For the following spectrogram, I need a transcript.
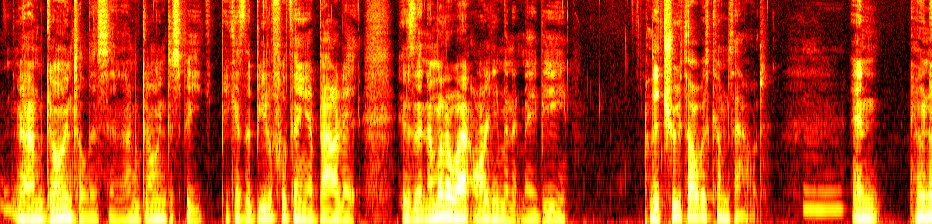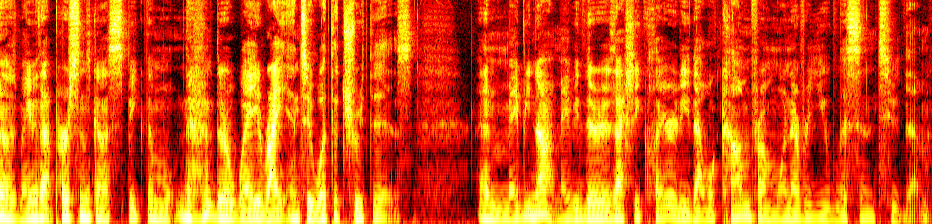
And I'm going to listen. and I'm going to speak because the beautiful thing about it is that no matter what argument it may be, the truth always comes out. Mm. And who knows? Maybe that person's going to speak them their way right into what the truth is. And maybe not. Maybe there is actually clarity that will come from whenever you listen to them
